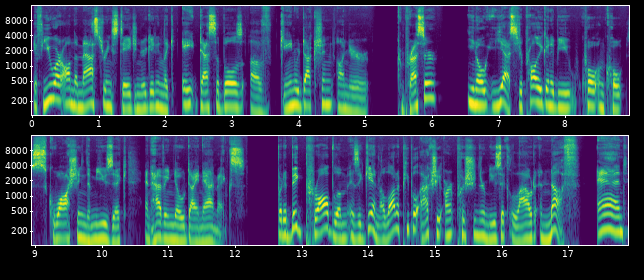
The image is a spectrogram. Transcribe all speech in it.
If you are on the mastering stage and you're getting like 8 decibels of gain reduction on your compressor, you know, yes, you're probably going to be quote unquote squashing the music and having no dynamics. But a big problem is again, a lot of people actually aren't pushing their music loud enough. And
